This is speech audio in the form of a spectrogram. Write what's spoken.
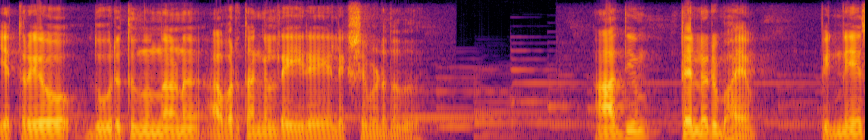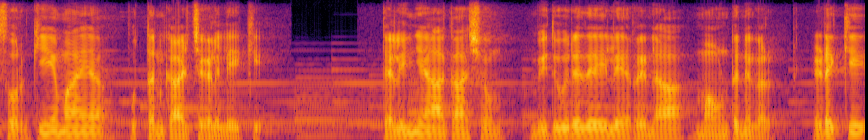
എത്രയോ ദൂരത്തു നിന്നാണ് അവർ തങ്ങളുടെ ഇരയെ ലക്ഷ്യമിടുന്നത്. ആദ്യം തെല്ലൊരു ഭയം പിന്നെ സ്വർഗീയമായ പുത്തൻ കാഴ്ചകളിലേക്ക്. തെളിഞ്ഞ ആകാശം വിദൂരതയിലെ റില മൗണ്ടനുകൾ ഇടയ്ക്ക്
